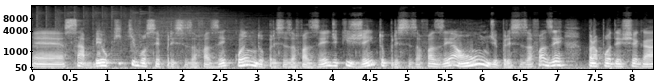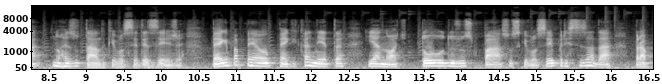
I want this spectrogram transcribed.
é, saber o que, que você precisa fazer, quando precisa fazer, de que jeito precisa fazer, aonde precisa fazer para poder chegar no resultado que você deseja. Pegue papel, pegue caneta e anote todos os passos que você precisa dar para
